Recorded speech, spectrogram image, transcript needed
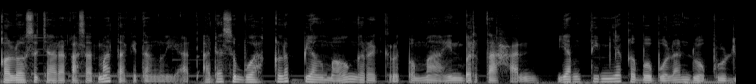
kalau secara kasat mata kita ngelihat ada sebuah klub yang mau ngerekrut pemain bertahan yang timnya kebobolan 28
